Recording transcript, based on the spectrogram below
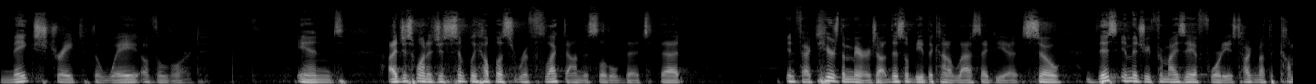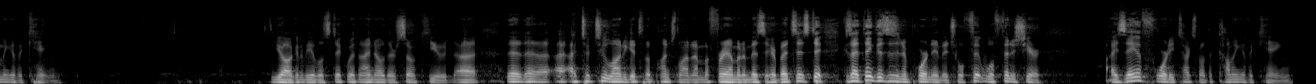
Make straight the way of the Lord. And I just want to just simply help us reflect on this a little bit that, in fact, here's the marriage. Uh, this will be the kind of last idea. So, this imagery from Isaiah 40 is talking about the coming of a king you all going to be able to stick with. I know they're so cute. Uh, the, the, I, I, took too long to get to the punchline. I'm afraid I'm going to miss it here, but because I think this is an important image. We'll, fit, we'll finish here. Isaiah 40 talks about the coming of a king,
